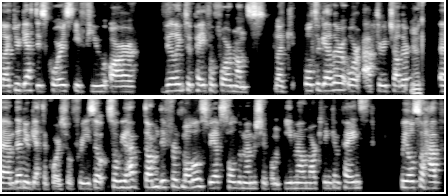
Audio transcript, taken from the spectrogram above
like you get this course if you are willing to pay for four months, like all together or after each other. Okay um, then you get the course for free. So, so we have done different models. We have sold the membership on email marketing campaigns. We also have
